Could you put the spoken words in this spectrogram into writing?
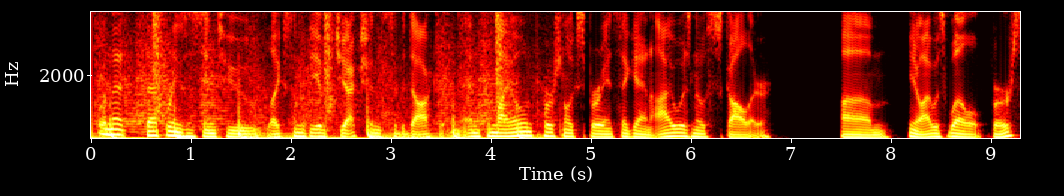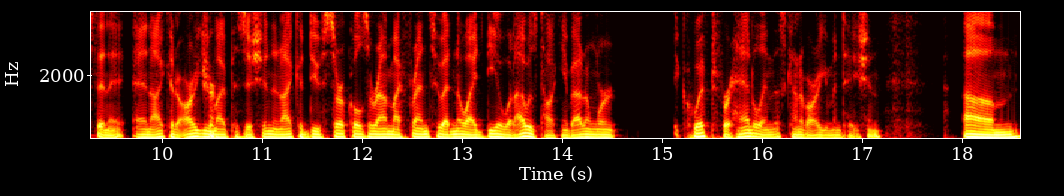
Well, and that that brings us into like some of the objections to the doctrine, and from my own personal experience. and Again, I was no scholar. Um, you know, I was well versed in it, and I could argue Sure. my position, and I could do circles around my friends who had no idea what I was talking about and weren't equipped for handling this kind of argumentation. Um,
